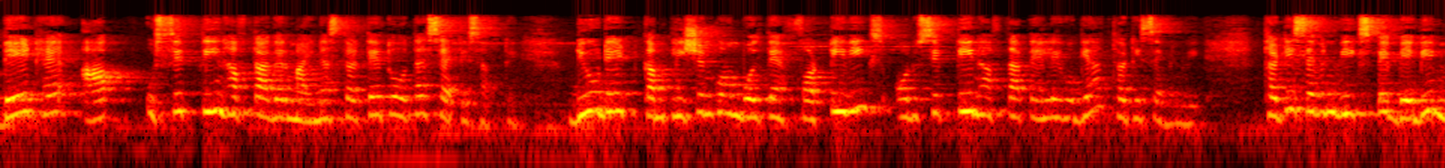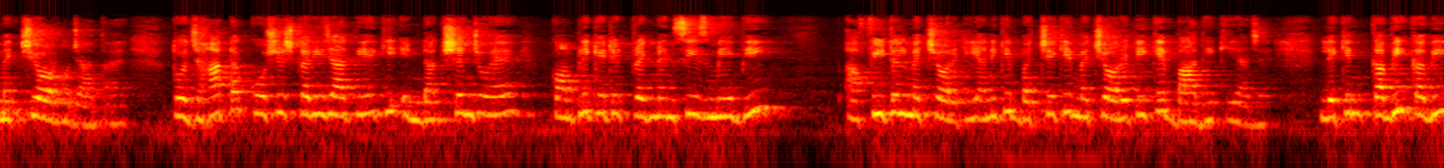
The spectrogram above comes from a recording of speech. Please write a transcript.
डेट है, आप उससे तीन हफ़्ता अगर माइनस करते हैं तो होता है सैतीस हफ़्ते। ड्यू डेट कंप्लीशन को हम बोलते हैं फोर्टी वीक्स और उससे तीन हफ़्ता पहले हो गया thirty seven week thirty seven weeks पे बेबी मेच्योर हो जाता है। तो जहाँ तक कोशिश करी जाती है कि इंडक्शन जो है कॉम्प्लिकेटेड प्रेगनेंसीज में भी फीटल मेच्योरिटी यानी कि बच्चे की मेच्योरिटी के बाद ही किया जाए। लेकिन कभी कभी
